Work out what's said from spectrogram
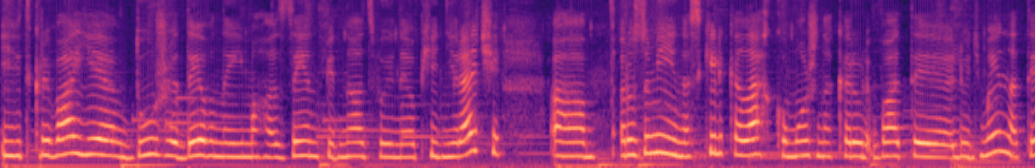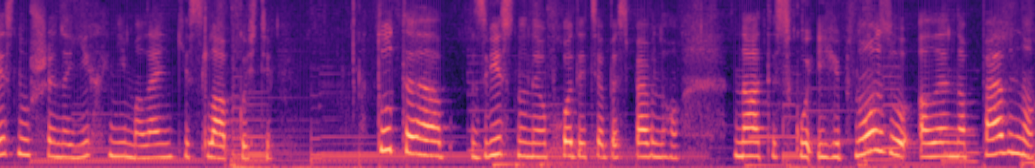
і відкриває дуже дивний магазин під назвою Необхідні речі, розуміє, наскільки легко можна керувати людьми, натиснувши на їхні маленькі слабкості. Тут, е, звісно, не обходиться без певного натиску і гіпнозу, але напевно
